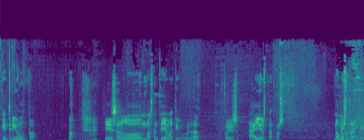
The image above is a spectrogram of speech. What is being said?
que triunfa. Es algo bastante llamativo, ¿verdad? Pues ahí estamos. Vamos a darle.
